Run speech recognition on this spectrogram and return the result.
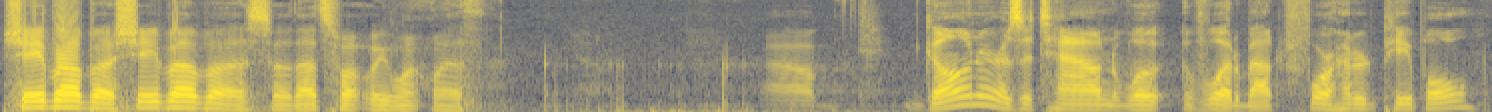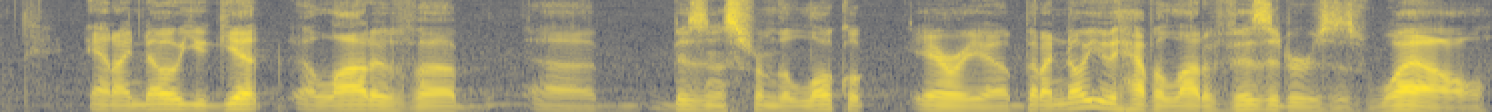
Chez Bubba, Chez Bubba. So that's what we went with. Um, Goehner is a town of what, about 400 people? And I know you get a lot of uh, uh, business from the local area, but I know you have a lot of visitors as well.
